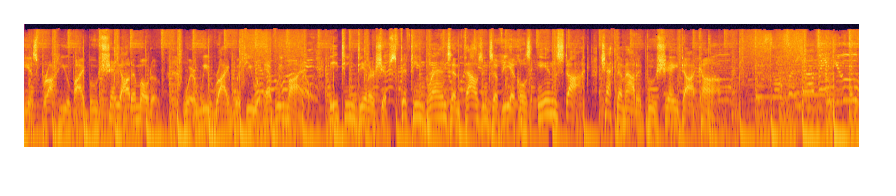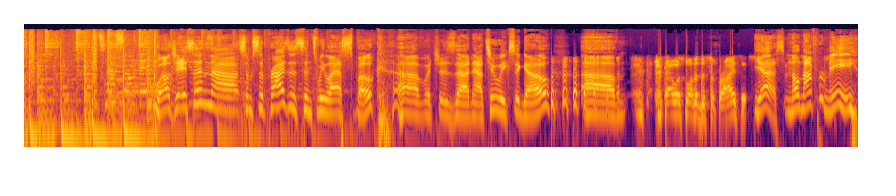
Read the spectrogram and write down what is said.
Jason Wilde is brought to you by Boucher Automotive, where we ride with you every mile. 18 dealerships, 15 brands, and thousands of vehicles in stock. Check them out at Boucher.com. So for loving you, it's not something Well, Jason, uh, some surprises since we last spoke, uh, which is uh, now two weeks ago. Um, That was one of the surprises. yes, no, not for me,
